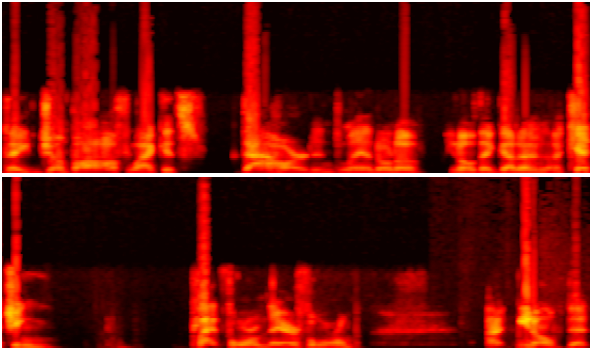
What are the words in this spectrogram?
they jump off like it's die hard and land on a you know they got a, a catching platform there for them I, you know that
